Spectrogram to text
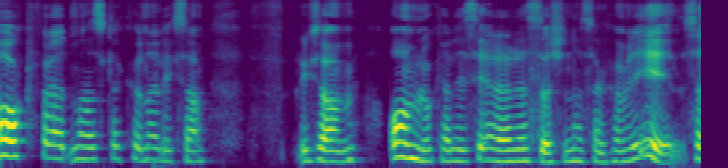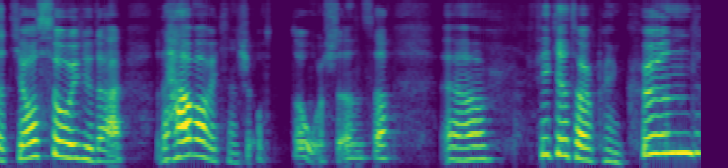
och för att man ska kunna liksom, liksom omlokalisera resurserna som kommer in. Så att jag såg ju där, och det här var väl kanske åtta år sedan, så uh, fick jag tag på en kund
